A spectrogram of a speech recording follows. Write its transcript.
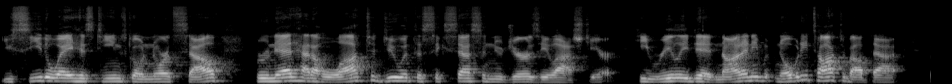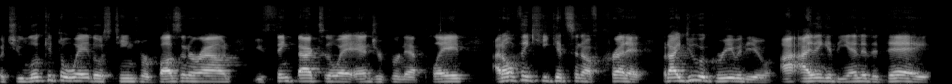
You see the way his teams go north south. Brunette had a lot to do with the success in New Jersey last year. He really did. Not any nobody talked about that. But you look at the way those teams were buzzing around. You think back to the way Andrew Brunette played. I don't think he gets enough credit, but I do agree with you. I, I think at the end of the day,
